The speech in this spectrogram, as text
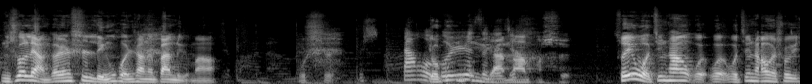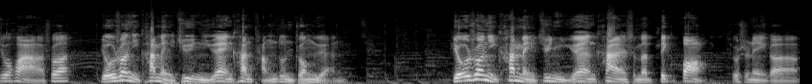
你说两个人是灵魂上的伴侣吗？不是，不是搭伙过日子的吗？不是。所以我经常我我我经常会说一句话啊，说比如说你看美剧，你愿意看《唐顿庄园》。比如说，你看美剧，你愿意看什么《Big Bang》，就是那个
